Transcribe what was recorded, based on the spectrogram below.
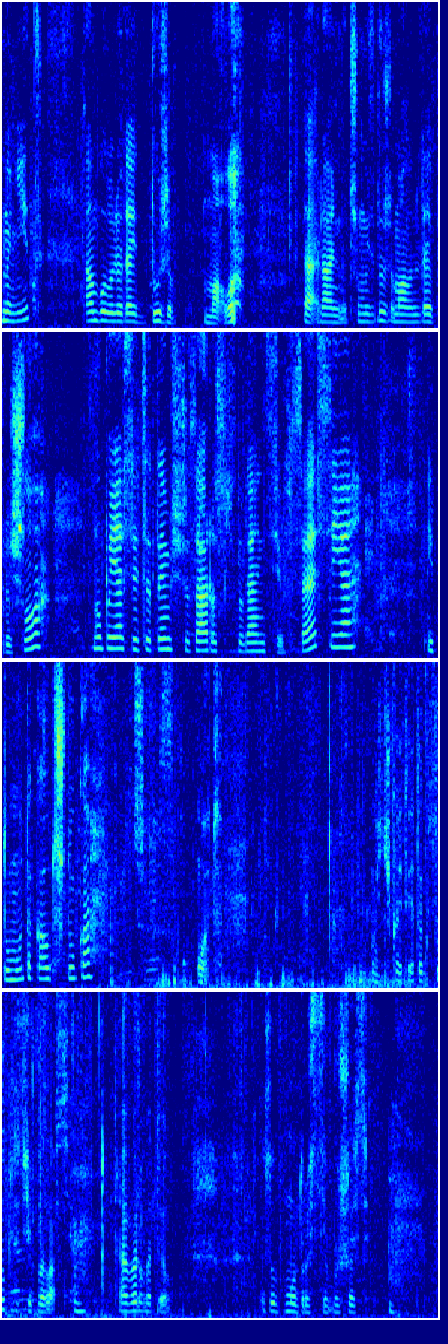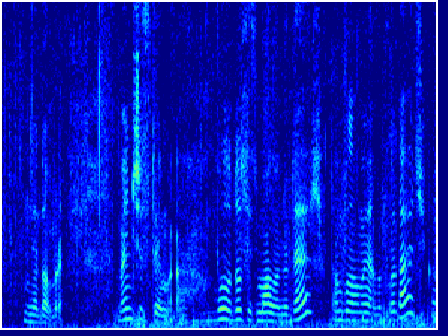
Ну ні, там було людей дуже мало. Так, реально, чомусь дуже мало людей прийшло. Ну, пояснюється тим, що зараз у студентів сесія, і тому така от штука. От. Ой, чекайте, я так зуб зачепила. Треба вирвати зуб мудрості, бо щось недобре. Менше з тим, е, було досить мало людей. Там була моя викладачка,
